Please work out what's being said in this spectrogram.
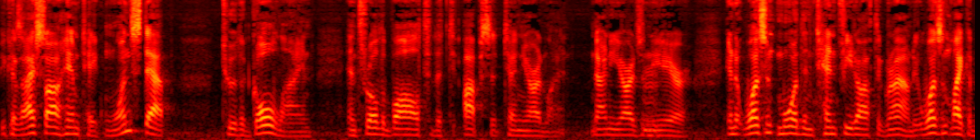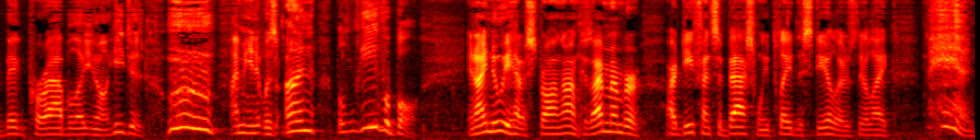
because I saw him take one step to the goal line and throw the ball to the t- opposite 10 yard line, 90 yards mm-hmm. in the mm. air. And it wasn't more than 10 feet off the ground. It wasn't like a big parabola. You know, he just, I mean, it was unbelievable. And I knew he had a strong arm because I remember our defensive backs when we played the Steelers, they're like, man,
